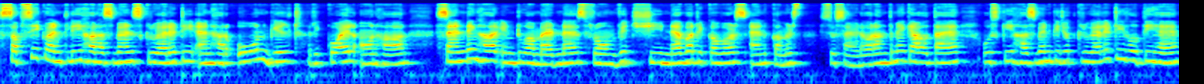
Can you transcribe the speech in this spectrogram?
subsequently her husband's cruelty and her own guilt recoil on her sending her into a madness from which she never recovers and commits suicide और अंत में क्या होता है? उसकी हस्बैंड की जो क्रुएलिटी होती है,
